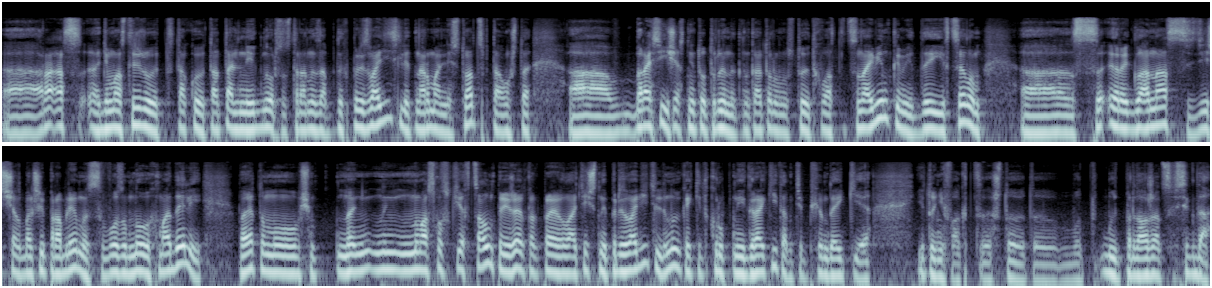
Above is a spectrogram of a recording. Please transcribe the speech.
раз а, демонстрирует такой тотальный игнор со стороны западных производителей. Это нормальная ситуация, потому что а, в России сейчас не тот рынок, на котором стоит хвастаться новинками, да и в целом а, с эрой ГЛОНАСС здесь сейчас большие проблемы с ввозом новых моделей, поэтому, в общем, на, на- на московский автосалон приезжают, как правило, отечественные производители, ну и какие-то крупные игроки, там типа Hyundai Kia, и то не факт, что это вот будет продолжаться всегда.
